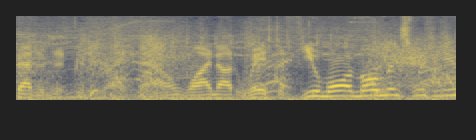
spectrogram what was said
better to do right now, why not waste a few more moments with you?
